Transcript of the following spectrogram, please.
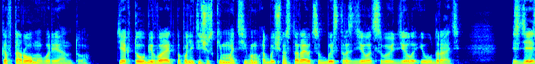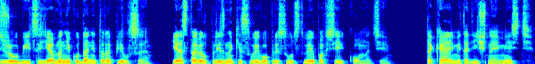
ко второму варианту. Те, кто убивает по политическим мотивам, обычно стараются быстро сделать свое дело и удрать. Здесь же убийца явно никуда не торопился, и оставил признаки своего присутствия по всей комнате. Такая методичная месть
